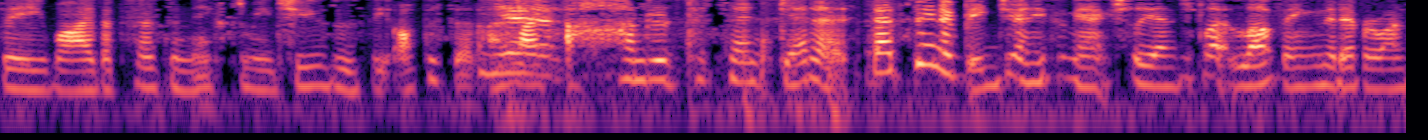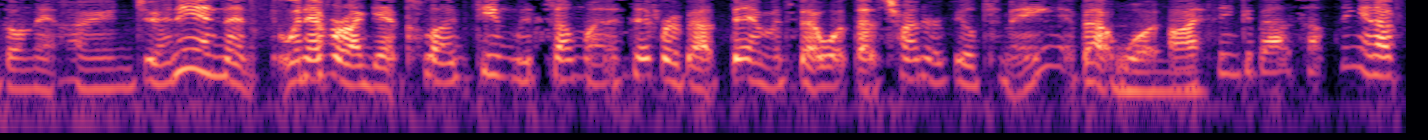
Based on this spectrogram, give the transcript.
see why the person next to me chooses the opposite. I like a hundred percent get it. That's been a big journey for me actually, and just like loving that everyone's on their own journey, and that whenever I get plugged in with someone, it's never about them; it's about what that's trying to reveal to me about what mm. I think about something. And I've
